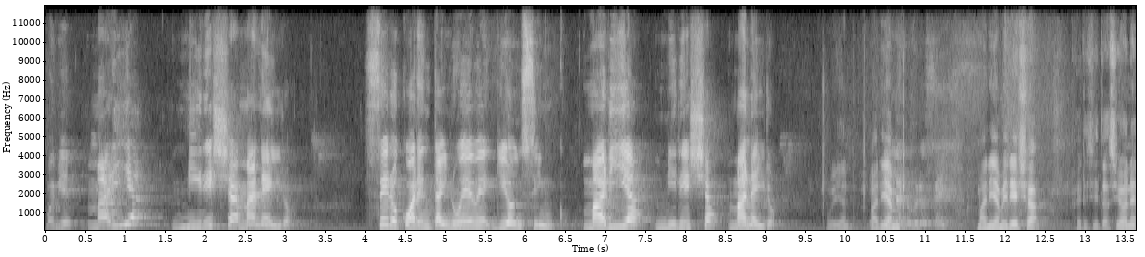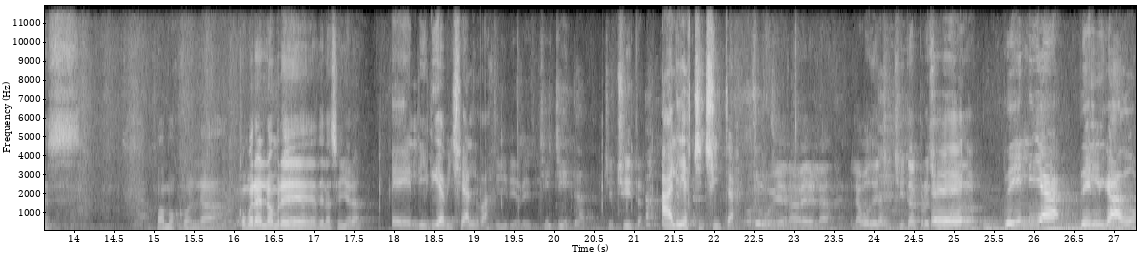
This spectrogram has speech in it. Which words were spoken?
Muy bien, María Mirella Maneiro, 049-5. María Mirella Maneiro. Muy bien. María, María Mirella, felicitaciones. Vamos con la. ¿Cómo era el nombre de, de la señora? Eh, Lidia Villalba, Lidia. Chichita, Chichita. alias Chichita. Muy bien, a ver la, la voz de Chichita, el próximo Eh, ganador. Delia Delgado.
